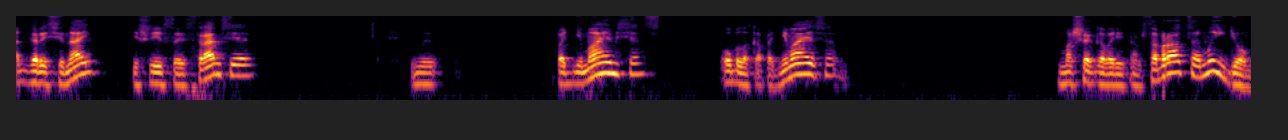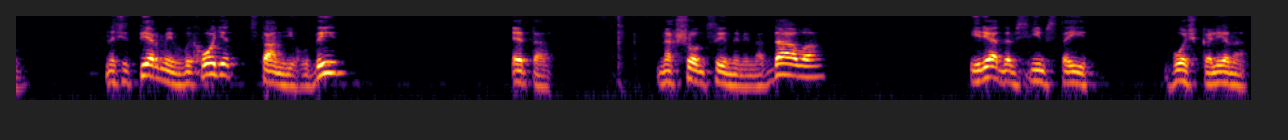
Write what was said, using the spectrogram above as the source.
от горы Синай и шли в свои странствия. И мы поднимаемся, облако поднимается, Маше говорит нам собраться, мы идем. Значит, первым выходит стан Ягуды, это Нахшон сын Аминадава, и рядом с ним стоит вождь колена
